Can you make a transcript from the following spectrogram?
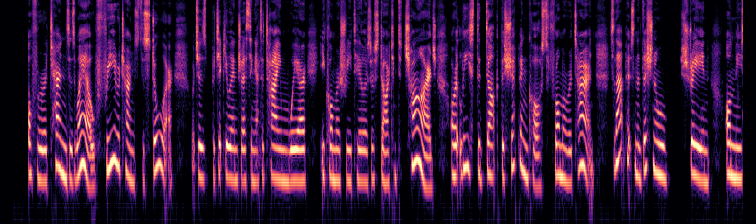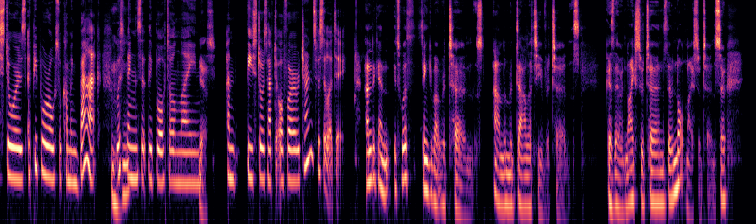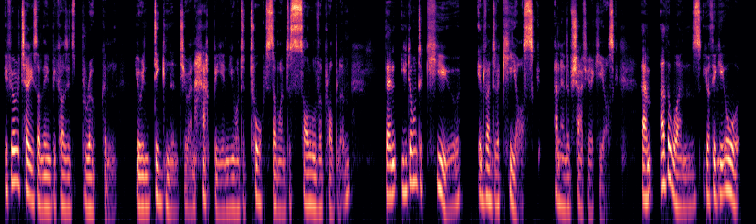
offer returns as well, free returns to store, which is particularly interesting at a time where e commerce retailers are starting to charge or at least deduct the shipping costs from a return. So that puts an additional strain on these stores if people are also coming back mm-hmm. with things that they've bought online. Yes. And these stores have to offer a returns facility. And again, it's worth thinking about returns and the modality of returns because there are nice returns, there are not nice returns. So if you're returning something because it's broken, you're indignant, you're unhappy, and you want to talk to someone to solve a problem, then you don't want to queue in front of a kiosk and end up shouting at a kiosk. Um, other ones, you're thinking, oh,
